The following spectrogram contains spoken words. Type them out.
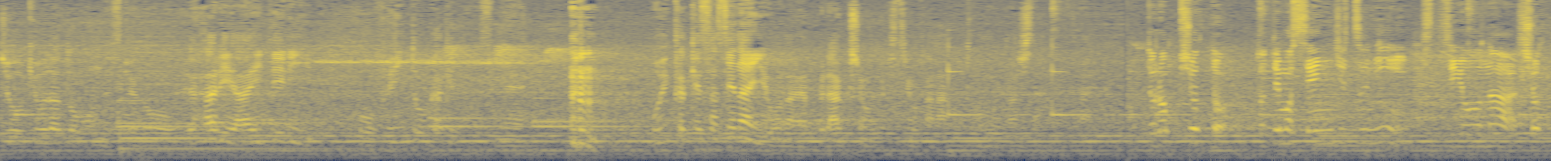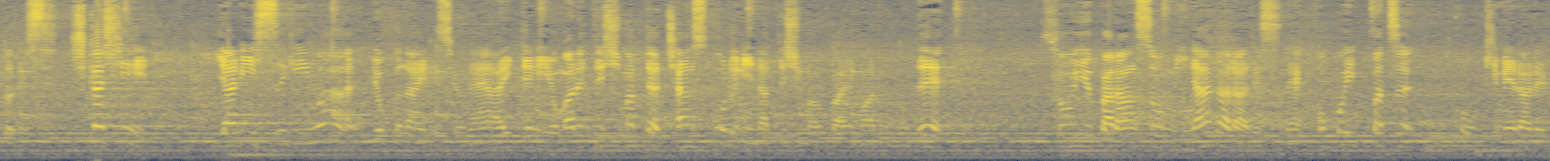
状況だと思うんですけどやはり相手にこうフェイントをかけてですね 追いかけさせないようなやっぱりアクションが必要かなと思いました、はい。ドロップショットとても戦術に必要なショットです。しかしやりすぎは良くないですよね。相手に読まれてしまってはチャンスボールになってしまう場合もあるのでそういうバランスを見ながらですねここ一発決められる。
